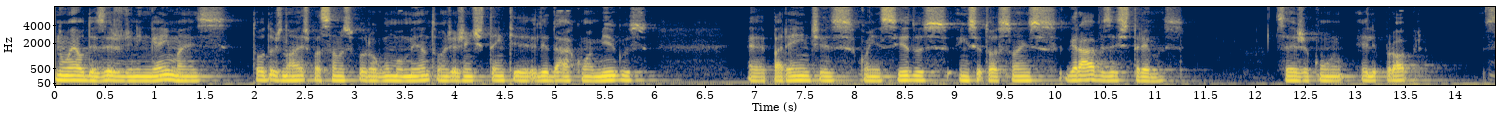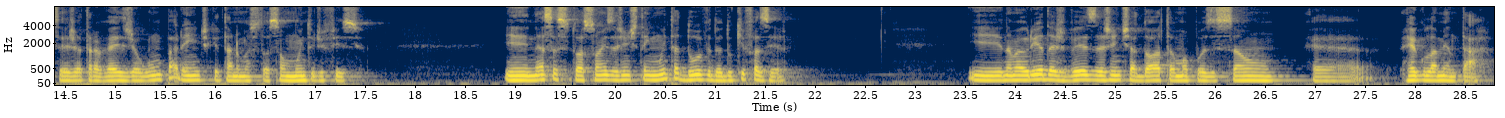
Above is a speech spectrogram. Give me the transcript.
não é o desejo de ninguém, mas todos nós passamos por algum momento onde a gente tem que lidar com amigos, é, parentes, conhecidos em situações graves e extremas, seja com ele próprio, seja através de algum parente que está numa situação muito difícil. E nessas situações a gente tem muita dúvida do que fazer. E na maioria das vezes a gente adota uma posição é, regulamentar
